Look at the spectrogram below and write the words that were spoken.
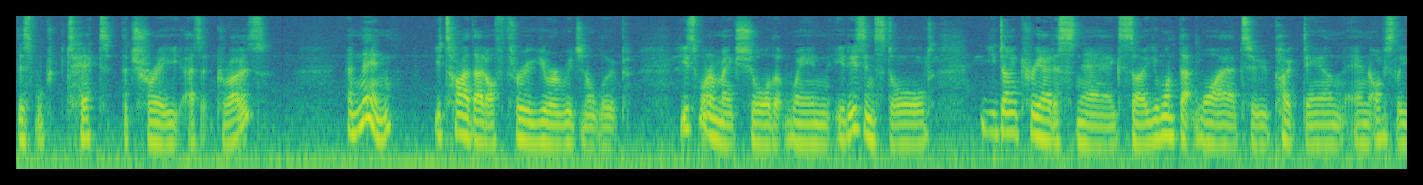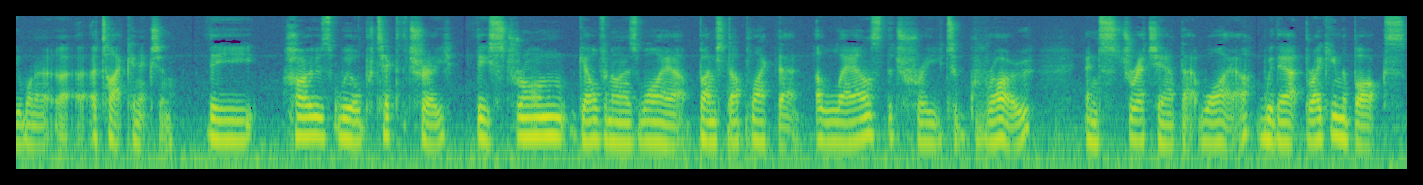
This will protect the tree as it grows. And then you tie that off through your original loop. You just want to make sure that when it is installed, you don't create a snag. So you want that wire to poke down, and obviously you want a, a, tight connection. The hose will protect the tree. The strong galvanized wire bunched up like that allows the tree to grow and stretch out that wire without breaking the box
